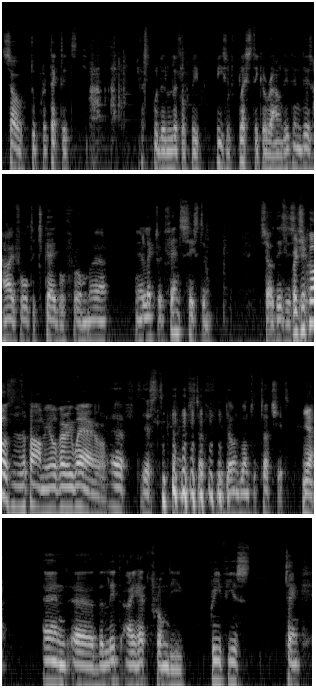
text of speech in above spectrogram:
So to protect it, just put a little bit piece of plastic around it and this high voltage cable from uh, an electric fence system. So this is which of course as a farmer you're very aware of. Uh, this kind of stuff you don't want to touch it. Yeah. And uh, the lid I had from the previous tank,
